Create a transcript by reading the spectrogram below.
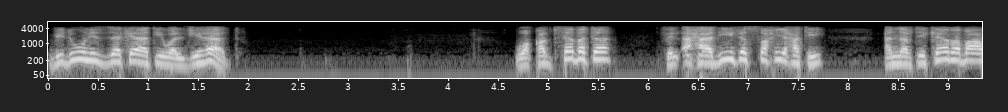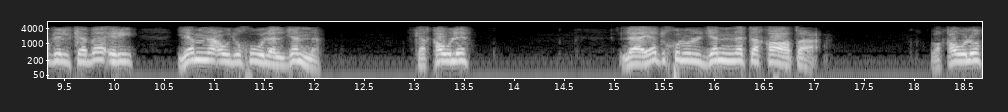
بدون الزكاة والجهاد. وقد ثبت في الأحاديث الصحيحة أن ارتكاب بعض الكبائر يمنع دخول الجنة كقوله لا يدخل الجنة قاطع وقوله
